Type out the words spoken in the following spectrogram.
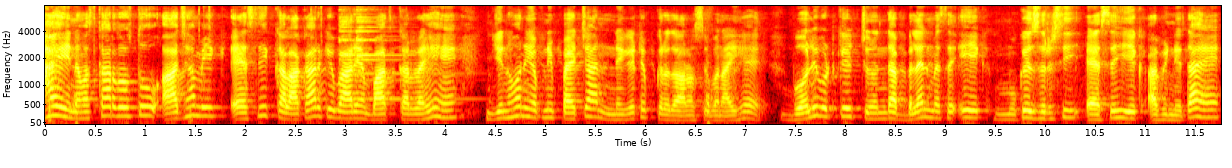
हाय, नमस्कार दोस्तों। आज हम एक ऐसे कलाकार के बारे में बात कर रहे हैं, जिन्होंने अपनी पहचान नेगेटिव किरदारों से बनाई है। बॉलीवुड के चुनिंदा विलेन में से एक मुकेश ऋषि ऐसे ही एक अभिनेता हैं,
